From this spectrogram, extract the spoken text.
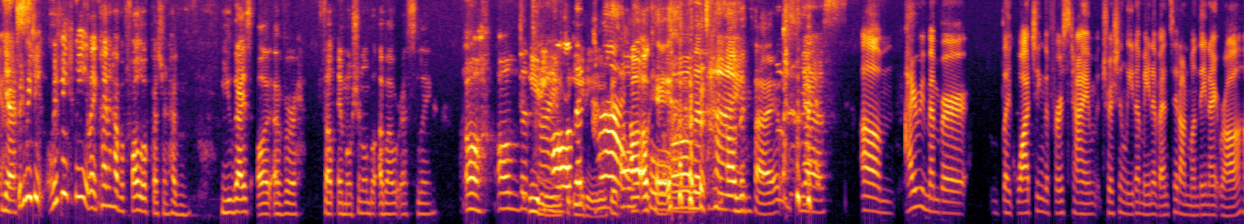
Yeah. Yes. But it makes me, which makes me like kind of have a follow up question. Have you guys all ever felt emotional about wrestling? Oh, all the Edie, time. All to the Edie. time. Oh, okay. All the time. all the time. time. yes. Um, I remember like watching the first time Trish and Lita main evented on Monday Night Raw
